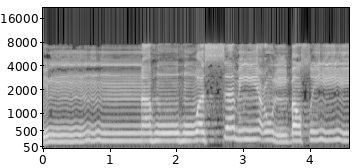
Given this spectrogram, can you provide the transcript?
إنه هو السميع البصير.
